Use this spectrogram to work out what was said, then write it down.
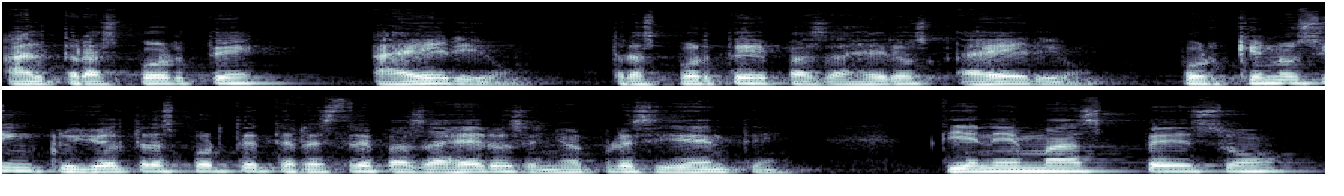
al transporte aéreo, transporte de pasajeros aéreo, ¿Por qué no se incluyó el transporte terrestre de pasajeros, señor presidente? Tiene más peso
